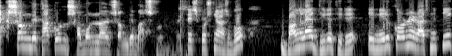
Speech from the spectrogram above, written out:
একসঙ্গে থাকুন, সমন্বয়ের সঙ্গে বাস করুন। শেষ প্রশ্নে আসব। বাংলায় ধীরে ধীরে এই মেরুকরণের রাজনীতি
